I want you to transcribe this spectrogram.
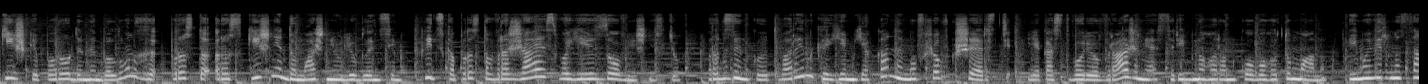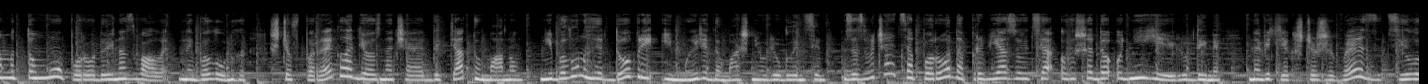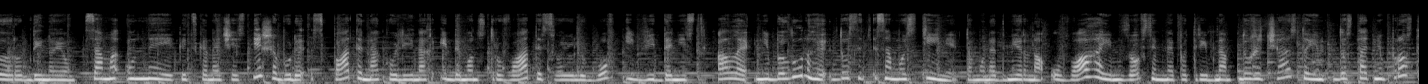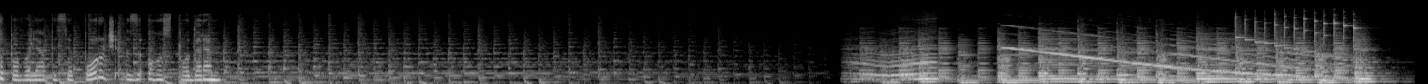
Кішки породи небелунг просто розкішні домашні улюбленці. Кицька просто вражає своєю зовнішністю. Родзинкою тваринки є м'яка, немов шовк шерсті, яка створює враження срібного ранкового туману. Ймовірно, саме тому породу і назвали Нибелунг, що в перекладі означає дитя туману. Нібелунги добрі і милі домашні улюбленці. Зазвичай ця порода прив'язується лише до однієї людини, навіть якщо живе з цілою родиною. Саме у неї кицька найчастіше буде спати на колінах і демонструвати свою любов і відданість. Але нібелунги досить самостійні, тому надмірна увага їм зовсім не потрібна. Дуже часто їм достатньо просто повалятися поруч з господарем.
